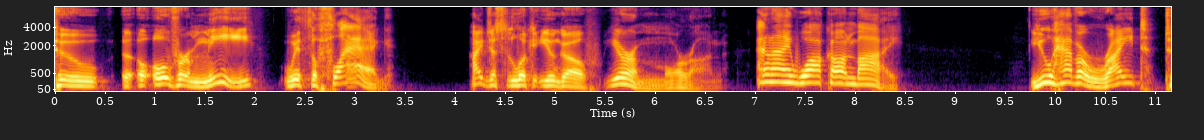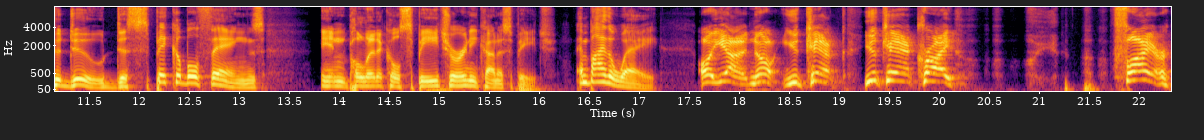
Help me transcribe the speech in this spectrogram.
to uh, over me with the flag. I just look at you and go, "You're a moron." And I walk on by. You have a right to do despicable things in political speech or any kind of speech. And by the way, oh yeah, no, you can't you can't cry fire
